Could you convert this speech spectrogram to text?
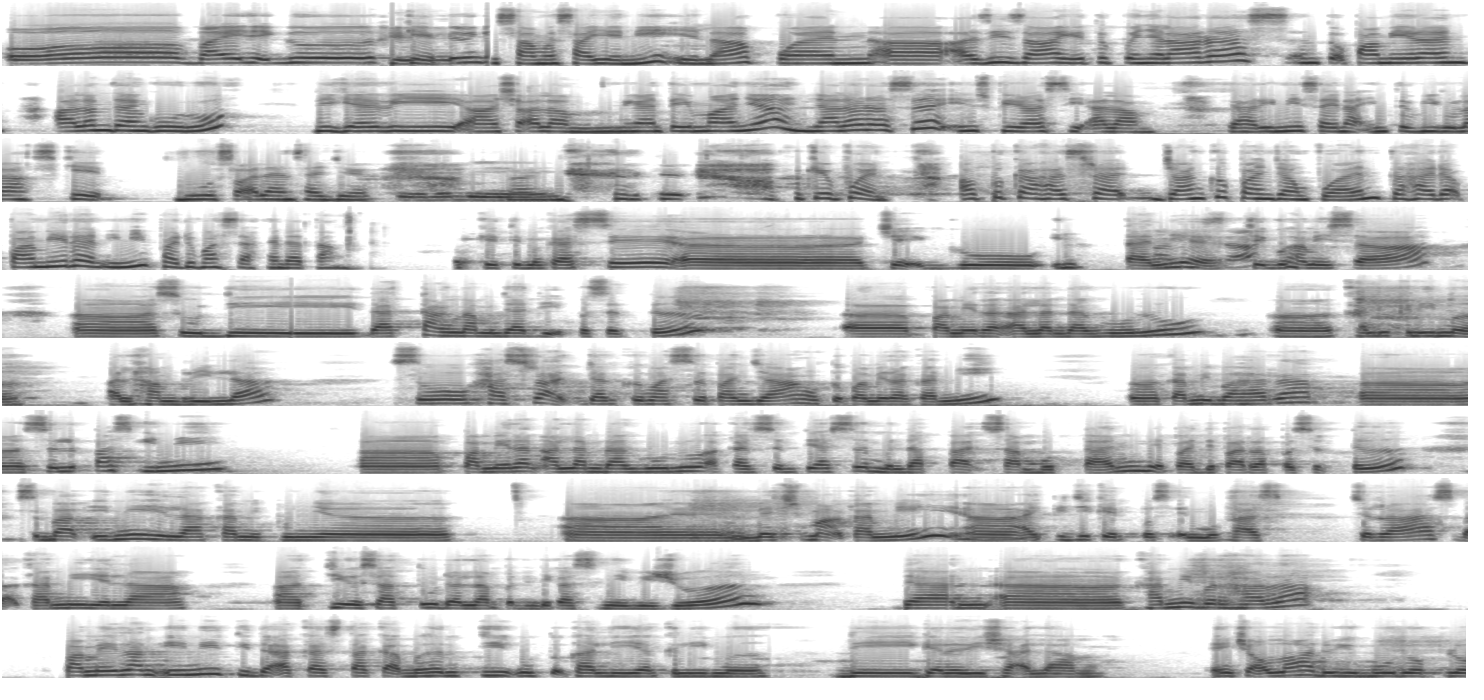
Oh, baik cikgu. Okey. Terima Sama saya ni ialah Puan uh, Aziza iaitu penyelaras untuk pameran Alam dan Guru di Galeri uh, Shah Alam dengan temanya Nyala Rasa Inspirasi Alam. Dan hari ini saya nak interview lah sikit. Dua soalan saja. Okay, boleh. Okey. Okey Puan, apakah hasrat jangka panjang Puan terhadap pameran ini pada masa akan datang? Okey, terima kasih uh, Cikgu Intan ya, Hamisa. Cikgu Hamisa uh, sudi datang dan menjadi peserta uh, pameran Alam dan Guru uh, kali kelima. Alhamdulillah. So hasrat jangka masa panjang untuk pameran kami. Uh, kami berharap uh, selepas ini uh, pameran Alam dan Guru akan sentiasa mendapat sambutan daripada para peserta sebab ini ialah kami punya uh, benchmark kami uh, IPG Campus Ilmu Khas Cerah sebab kami ialah uh, tier satu dalam pendidikan seni visual dan uh, kami berharap pameran ini tidak akan setakat berhenti untuk kali yang kelima di Galeri Shah Alam. InsyaAllah 2027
